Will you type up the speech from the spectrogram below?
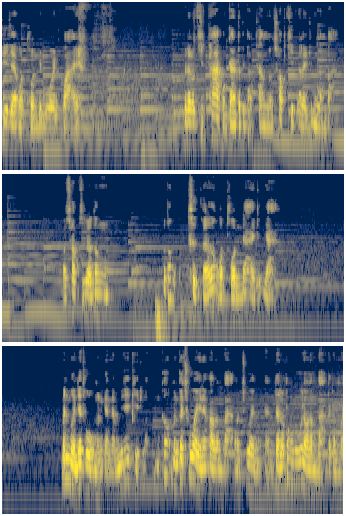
ที่จะอดทนเป็นโวยควายเวลาเราคิดภาพของการปฏิบัติธรรมเราชอบคิดอะไรที่มันลำบาก เราชอบคิดเราต้องเราต้องถึกเราต้องอดทนได้ทุกอย่าง มันเหมือนจะถูกเหมือนกันนะไม่ใช่ผิดหรอกมันก็มันก็ช่วยนะความลำบากมันช่วยเหมือนกัน แต่เราต้องรู้เราลำบากไปทำไม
